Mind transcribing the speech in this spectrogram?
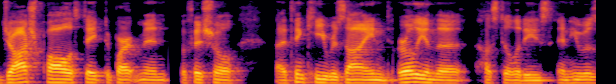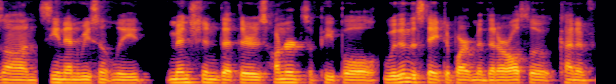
Josh Paul, a State Department official, I think he resigned early in the hostilities, and he was on CNN recently. Mentioned that there's hundreds of people within the State Department that are also kind of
